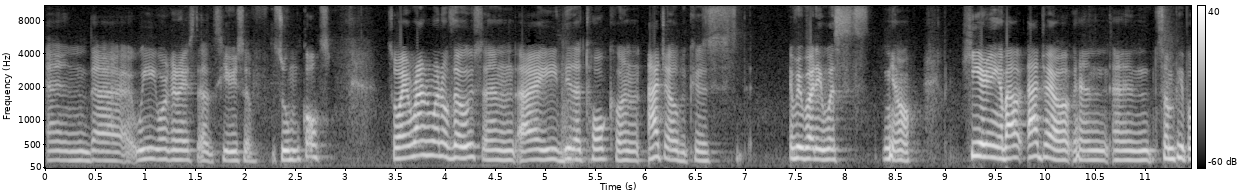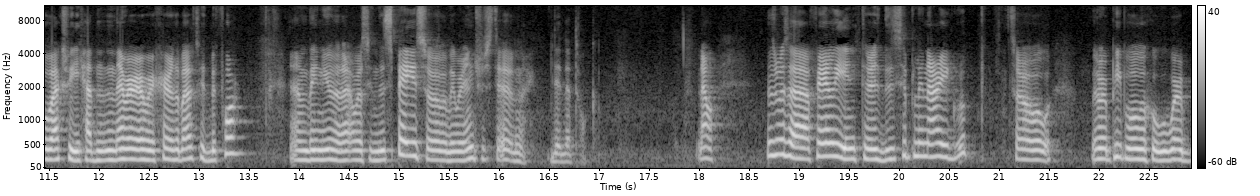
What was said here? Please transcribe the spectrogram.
and uh, we organized a series of Zoom calls. So I ran one of those, and I did a talk on Agile because everybody was, you know, hearing about Agile, and, and some people actually had never ever heard about it before. And they knew that I was in the space, so they were interested, and I did the talk. Now, this was a fairly interdisciplinary group. So there were people who were,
